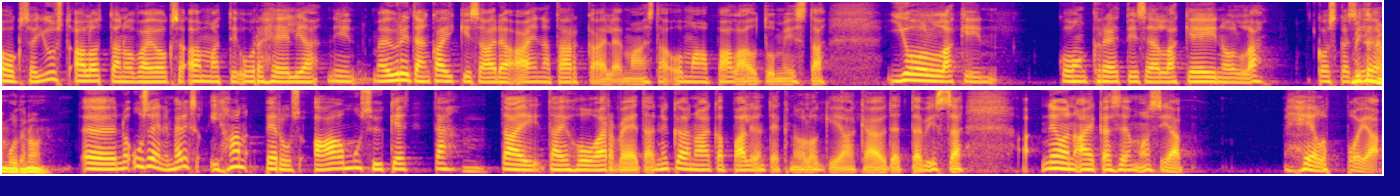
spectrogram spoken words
onko just aloittanut vai onko ammattiurheilija, niin mä yritän kaikki saada aina tarkkailemaan sitä omaa palautumista jollakin konkreettisella keinolla. Koska Mitä siihen, ne muuten on? No usein esimerkiksi ihan perus aamusykettä mm. tai, tai HRVtä. Nykyään on aika paljon teknologiaa käytettävissä. Ne on aika semmoisia helppoja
